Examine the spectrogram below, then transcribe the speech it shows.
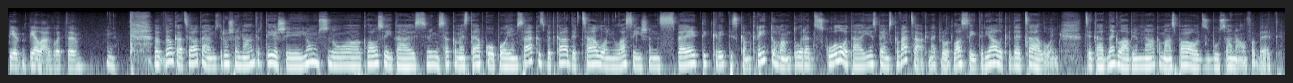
pie, pielāgot. Uh, Vēl kāds jautājums droši vien Antra tieši jums no klausītājas. Viņa saka, mēs te apkopojam sekas, bet kāda ir cēloņa lasīšanas spēja tik kritiskam kritumam? To redz skolotāji. Iespējams, ka vecāki neprot lasīt, ir jālikvidē cēloņi. Citādi neglābjam nākamās paudzes būs analfabēti.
